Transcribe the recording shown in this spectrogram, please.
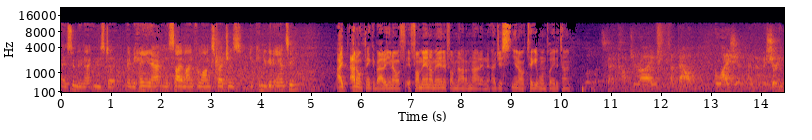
I assume you're not used to maybe hanging out on the sideline for long stretches. Can you get antsy? I, I don't think about it. You know, if, if I'm in, I'm in. If I'm not, I'm not. And I just, you know, take it one play at a time. What's kind of caught your eye about Elijah? I'm, I'm sure you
